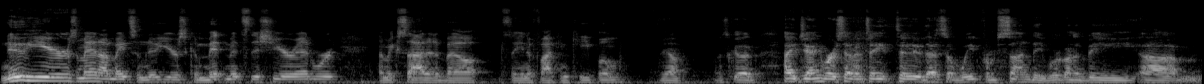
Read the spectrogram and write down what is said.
New Year's, man, I've made some New Year's commitments this year, Edward. I'm excited about seeing if I can keep them. Yeah, that's good. Hey, January 17th, too, that's a week from Sunday. We're going to be um,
